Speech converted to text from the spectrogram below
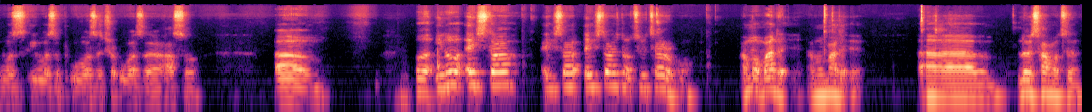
Was it was it was a was a hustle. Um, but you know, A star, A star, A star is not too terrible. I'm not mad at it. I'm not mad at it. Um, Lewis Hamilton.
